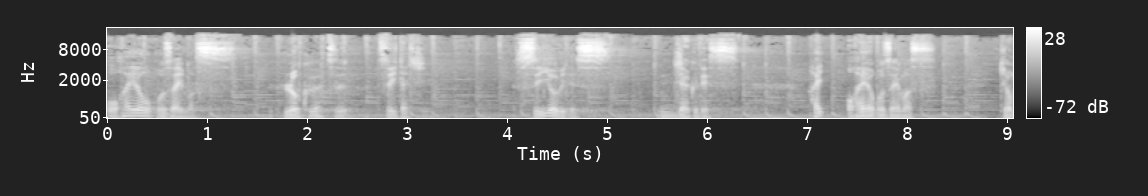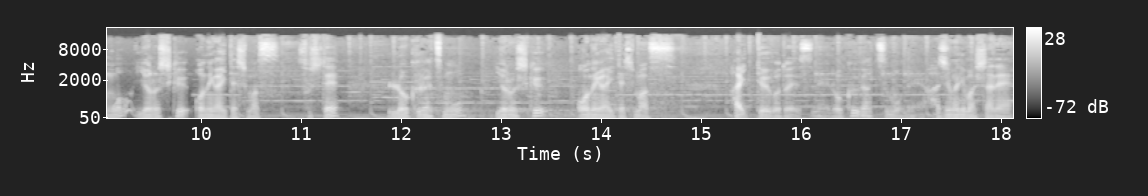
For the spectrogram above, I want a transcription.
おはようございます。6月1日水曜日です。ジャクです。はいおはようございます。今日もよろしくお願いいたします。そして6月もよろしくお願いいたします。はいということでですね6月もね始まりましたね。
